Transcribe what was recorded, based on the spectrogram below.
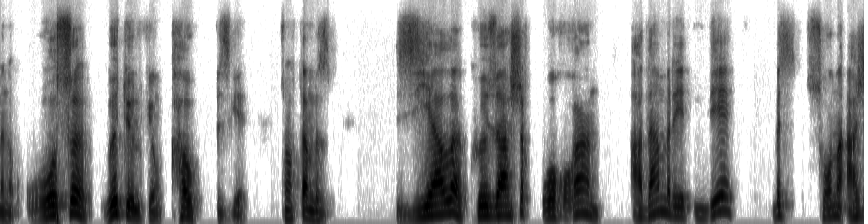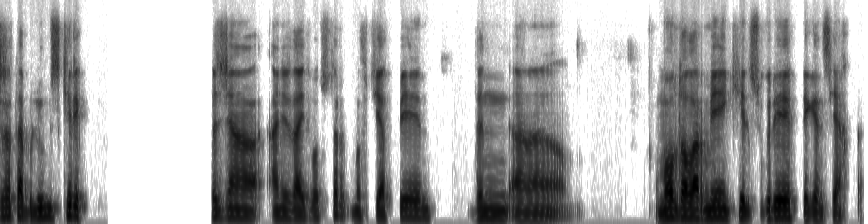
міне осы өте үлкен қауіп бізге. Сондықтан біз зиялы көзі ашық оқыған адам ретінде біз соны ажырата білуіміз керек. Біз жаңа ана жерде айтып отырсыздар мүфтиятпен дін ана молдалармен келісу керек деген сияқты.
